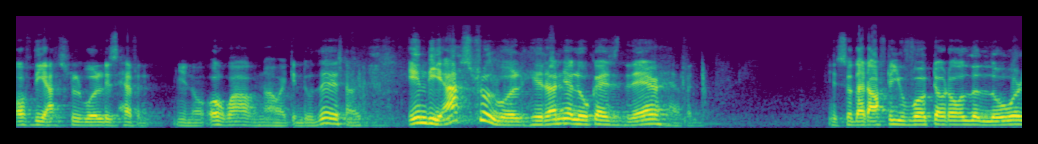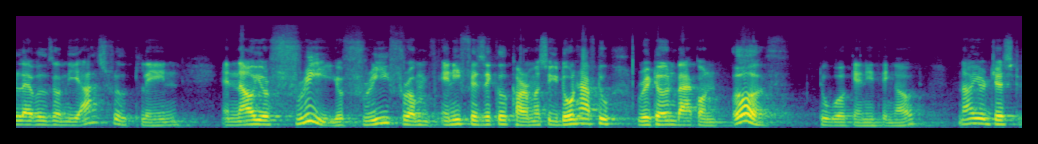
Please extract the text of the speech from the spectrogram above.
of the astral world is heaven. You know, oh wow, now I can do this. Now in the astral world, Hiranyaloka is their heaven. So that after you've worked out all the lower levels on the astral plane, and now you're free, you're free from any physical karma, so you don't have to return back on earth to work anything out. Now you're just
